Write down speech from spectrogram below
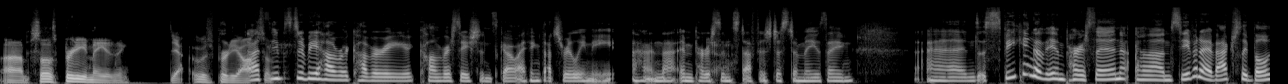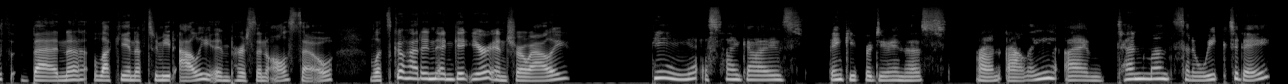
um, so it's pretty amazing. Yeah, it was pretty awesome. That seems to be how recovery conversations go. I think that's really neat. And that in person stuff is just amazing. And speaking of in person, um, Steve and I have actually both been lucky enough to meet Ali in person also. Let's go ahead and, and get your intro, Ali. Hey, yes. Hi, guys. Thank you for doing this. I'm Ali. I'm 10 months and a week today,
